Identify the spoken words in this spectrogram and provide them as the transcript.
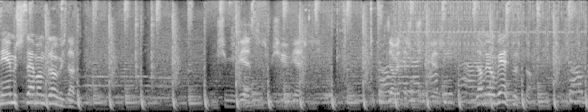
nie wiem już co ja mam zrobić, Dawid. Musimy wierzyć, musimy wierzyć. Widzowie też muszą wierzyć. Widzowie, uwierzmy w to. To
